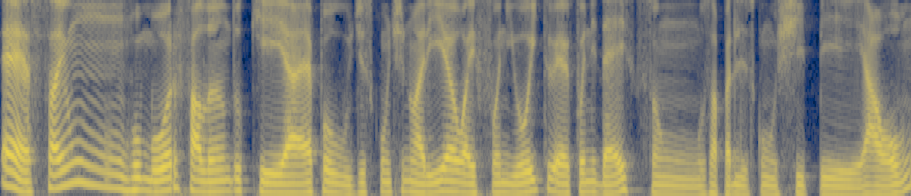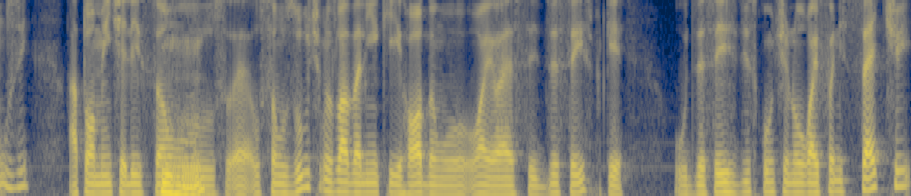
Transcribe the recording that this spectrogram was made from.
É, saiu um rumor falando que a Apple descontinuaria o iPhone 8 e o iPhone 10, que são os aparelhos com o chip A11. Atualmente eles são, uhum. os, é, são os últimos lá da linha que rodam o, o iOS 16, porque o 16 descontinuou o iPhone 7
